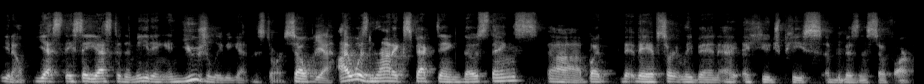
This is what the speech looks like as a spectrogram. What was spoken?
you know, yes, they say yes to the meeting and usually we get in the store. So yeah. I was not expecting those things, uh, but they, they, have certainly been a, a, huge piece of the business so far.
